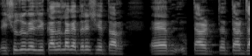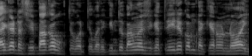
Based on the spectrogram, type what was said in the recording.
এই সুযোগে যে কাজে লাগাতে সে তার তার তার জায়গাটা সে পাকাভুক্ত করতে পারে। কিন্তু বাংলাদেশের ক্ষেত্রে এরকমটা কেন নয়?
